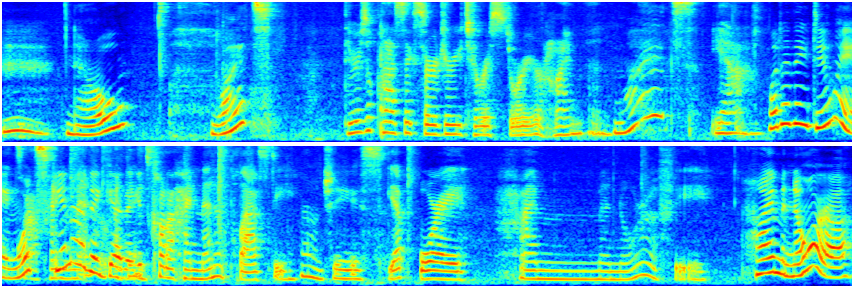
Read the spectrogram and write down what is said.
no. What? There's a plastic surgery to restore your hymen What? yeah What are they doing? What A skin are hymen- they i getting? think it's called a hymenoplasty oh, jeez. yep or a hymenorrhaphy Hi, Menorah.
